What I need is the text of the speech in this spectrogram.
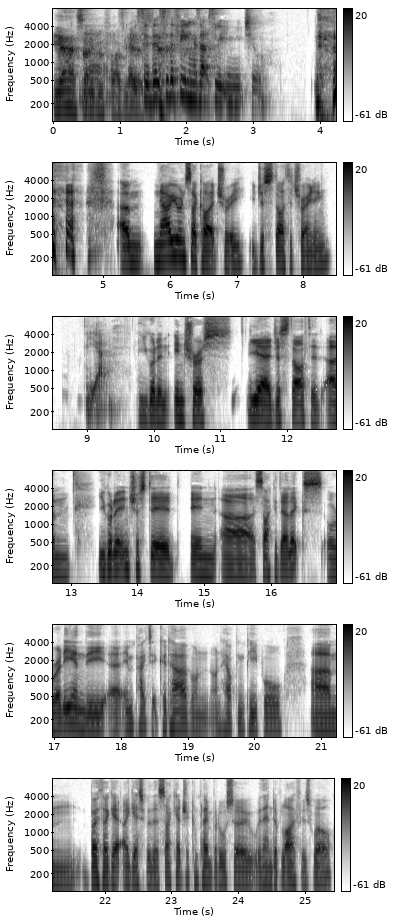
Yeah, it's yeah, been five years. So the, so the feeling is absolutely mutual. um, now you're in psychiatry. You just started training. Yeah. You got an interest. Yeah, just started. Um, you got interested in uh, psychedelics already and the uh, impact it could have on on helping people. Um, both I get, I guess, with a psychiatric complaint, but also with end of life as well.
